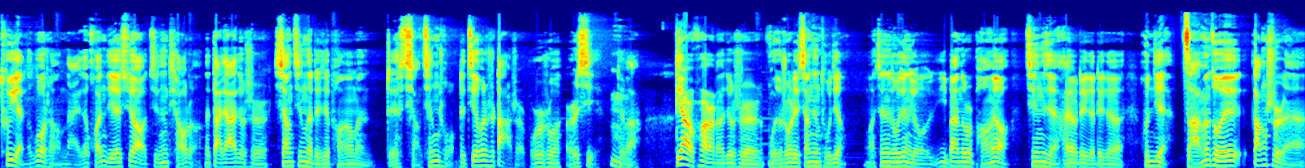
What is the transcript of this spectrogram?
推演的过程，哪个环节需要进行调整，那大家就是相亲的这些朋友们，得想清楚，这结婚是大事儿，不是说儿戏，对吧？第二块儿呢，就是我就说这相亲途径啊，相亲途径有一般都是朋友、亲戚，还有这个这个婚介。咱们作为当事人，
